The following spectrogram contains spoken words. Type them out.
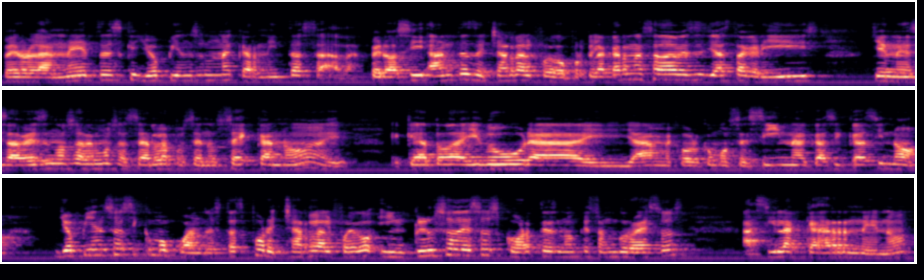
pero la neta es que yo pienso en una carnita asada, pero así antes de echarla al fuego, porque la carne asada a veces ya está gris, quienes a veces no sabemos hacerla, pues se nos seca, ¿no? Y, queda toda ahí dura y ya mejor como cecina, casi casi, no. Yo pienso así como cuando estás por echarla al fuego, incluso de esos cortes, ¿no? Que son gruesos, así la carne, ¿no?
